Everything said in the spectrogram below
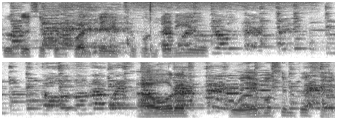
donde se comparte dicho contenido. Ahora podemos empezar.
